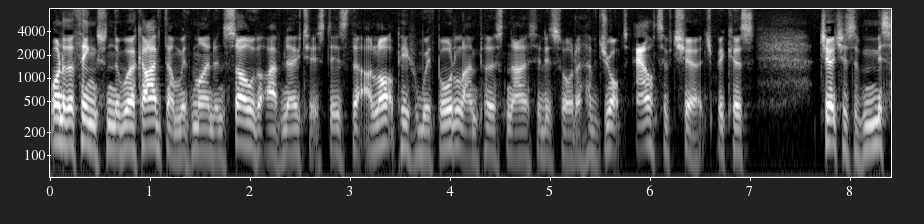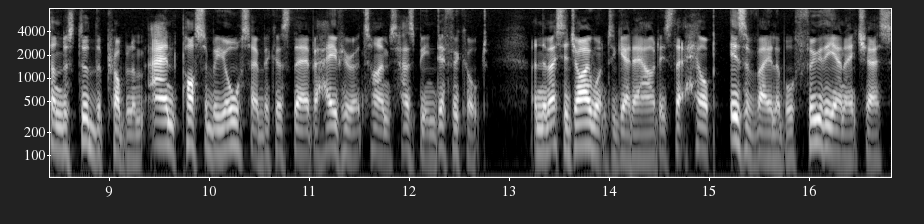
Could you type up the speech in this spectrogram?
One of the things from the work I've done with Mind and Soul that I've noticed is that a lot of people with borderline personality disorder have dropped out of church because churches have misunderstood the problem and possibly also because their behaviour at times has been difficult. And the message I want to get out is that help is available through the NHS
